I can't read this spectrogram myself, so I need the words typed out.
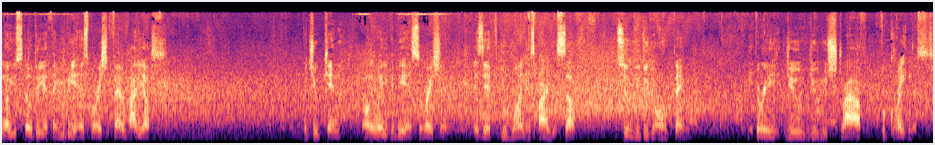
you know, you still do your thing. You be an inspiration for everybody else. But you can, the only way you can be an inspiration is if you, one, inspire yourself, two, you do your own thing, three, you, you, you strive for greatness.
